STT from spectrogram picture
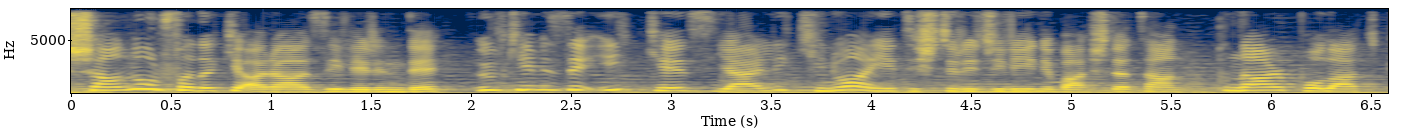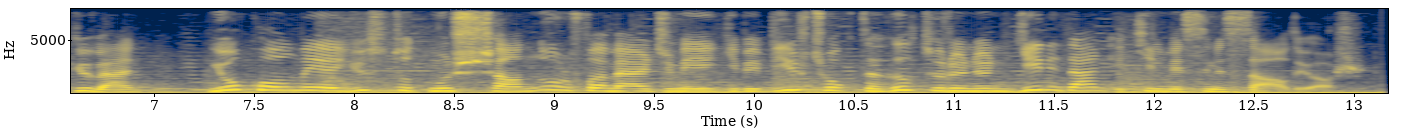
Şanlıurfa'daki arazilerinde ülkemizde ilk kez yerli kinoa yetiştiriciliğini başlatan Pınar Polat Güven, yok olmaya yüz tutmuş Şanlıurfa mercimeği gibi birçok tahıl türünün yeniden ekilmesini sağlıyor.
